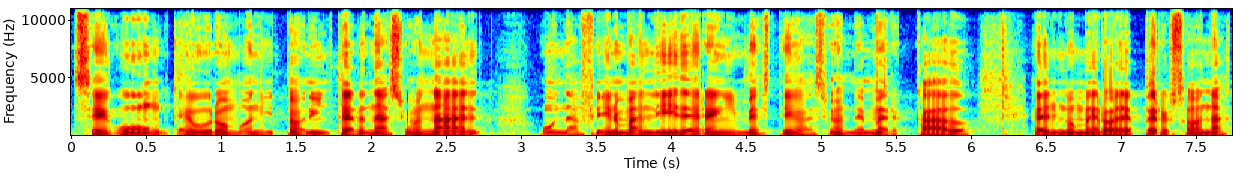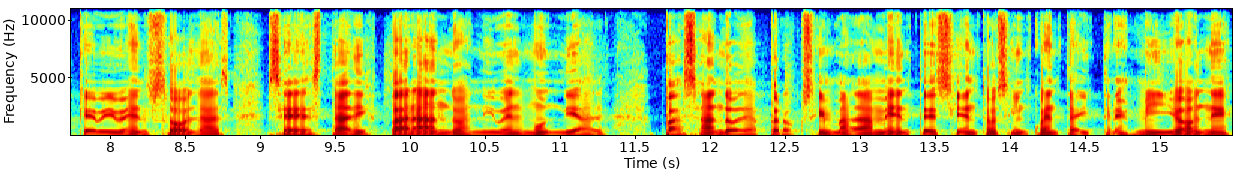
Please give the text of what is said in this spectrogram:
Según Euromonitor Internacional, una firma líder en investigación de mercado, el número de personas que viven solas se está disparando a nivel mundial, pasando de aproximadamente 153 millones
